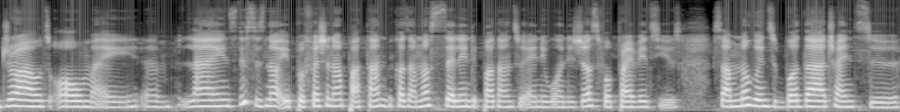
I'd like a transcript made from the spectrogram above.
draw out all my um, lines. This is not a professional pattern because i'm not selling the pattern to anyone. It's just for private use. So i'm not going to bother trying to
